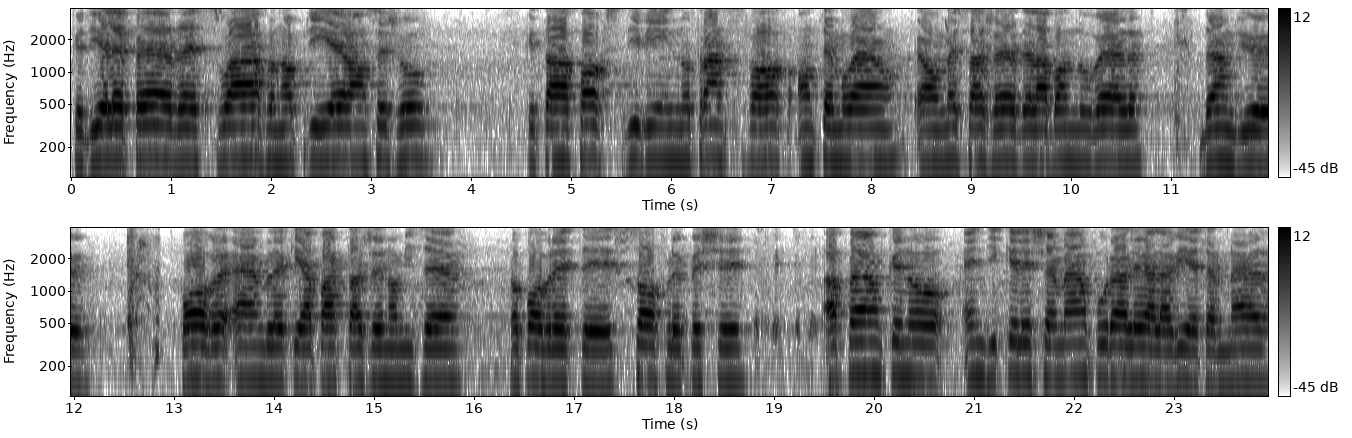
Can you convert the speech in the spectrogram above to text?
Que Dieu le Père reçoive nos prières en ce jour, que ta force divine nous transforme en témoins et en messagers de la bonne nouvelle d'un Dieu pauvre et humble qui a partagé nos misères, nos pauvretés, sauf le péché, afin que nous indiquions les chemins pour aller à la vie éternelle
